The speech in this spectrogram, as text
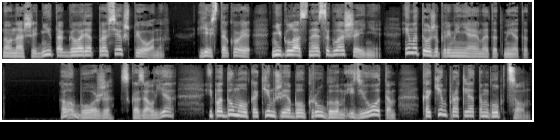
Но в наши дни так говорят про всех шпионов. Есть такое негласное соглашение, и мы тоже применяем этот метод. «О, Боже!» — сказал я и подумал, каким же я был круглым идиотом, каким проклятым глупцом.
